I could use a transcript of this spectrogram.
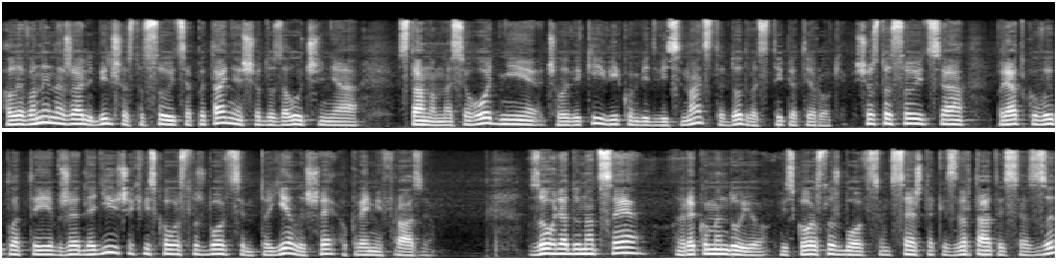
Але вони, на жаль, більше стосуються питання щодо залучення станом на сьогодні чоловіків віком від 18 до 25 років. Що стосується порядку виплати вже для діючих військовослужбовців, то є лише окремі фрази. З огляду на це рекомендую військовослужбовцям все ж таки звертатися з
